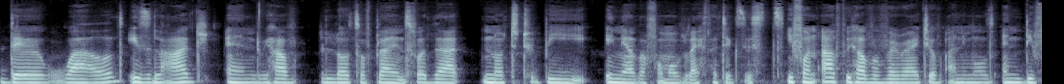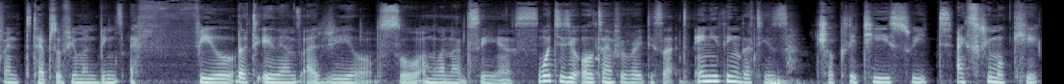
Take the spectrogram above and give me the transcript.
the world is large and we have lots of planets for that not to be any other form of life that exists. If on Earth we have a variety of animals and different types of human beings, I feel that aliens are real. So I'm gonna say yes. What is your all-time favorite dessert? Anything that is chocolatey, sweet, ice cream or cake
